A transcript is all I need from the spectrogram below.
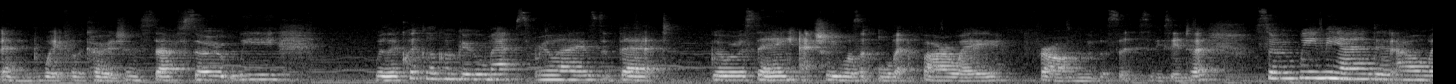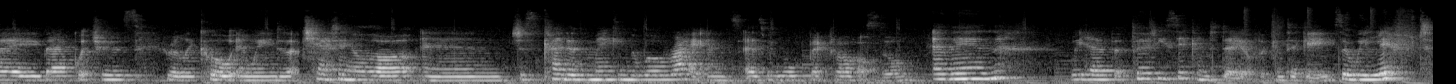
and wait for the coach and stuff. So we, with a quick look on Google Maps, realized that where we were staying actually wasn't all that far away from the city centre. So we meandered our way back, which was really cool, and we ended up chatting a lot and just kind of making the world right and as we walked back to our hostel. And then we had the 32nd day of the Contiki. So we left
